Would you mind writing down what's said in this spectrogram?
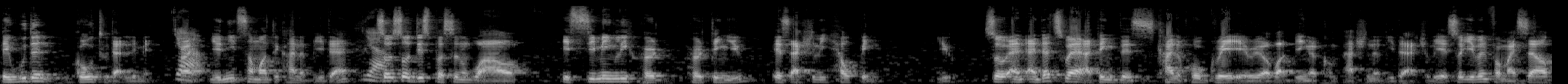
they wouldn't go to that limit. Yeah. Right? You need someone to kind of be there. Yeah. So so this person, while is seemingly hurt hurting you, is actually helping. So and, and that's where I think this kind of whole gray area of what being a compassionate leader actually is. So even for myself,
